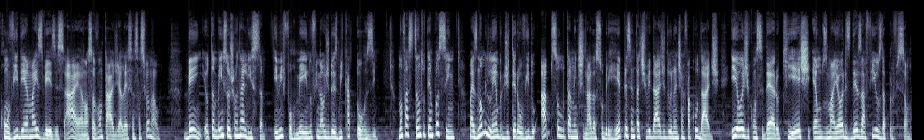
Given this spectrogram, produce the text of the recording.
Convidem-a mais vezes. Ah, é a nossa vontade, ela é sensacional. Bem, eu também sou jornalista e me formei no final de 2014. Não faz tanto tempo assim, mas não me lembro de ter ouvido absolutamente nada sobre representatividade durante a faculdade, e hoje considero que este é um dos maiores desafios da profissão.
